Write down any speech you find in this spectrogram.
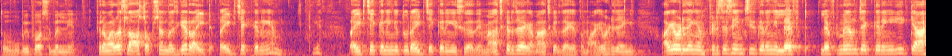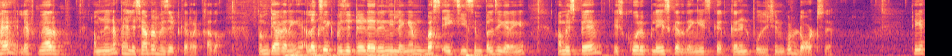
तो वो भी पॉसिबल नहीं है। फिर हमारे पास लास्ट ऑप्शन बच गया राइट राइट चेक करेंगे हम। ठीक है राइट चेक करेंगे तो राइट चेक करेंगे, इसके साथ मैच कर जाएगा मैच कर जाएगा तो हम आगे बढ़ जाएँगे। आगे बढ़ जाएँगे, हम फिर से सेम चीज़ करेंगे लेफ़्ट लेफ़्ट में हम चेक करेंगे कि क्या है। लेफ़्ट में यार हमने ना पहले से यहाँ पे विज़िट कर रखा था। तो हम क्या करेंगे, अलग से एक विजिटेड एरिया नहीं लेंगे, हम बस एक चीज़ सिंपल सी करेंगे। हम इस पर इसको रिप्लेस कर देंगे, इस करंट पोजिशन को डॉट से। ठीक है?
